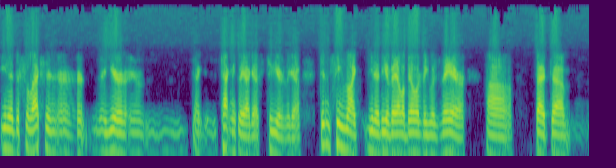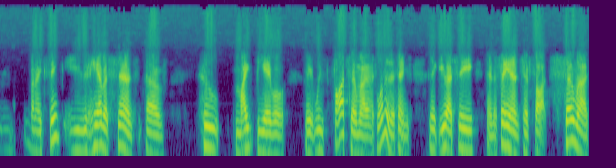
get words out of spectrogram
you know the selection or, a year, like, technically, I guess two years ago, didn't seem like you know the availability was there. Uh, but um, but I think you have a sense of who might be able. We've fought so much. One of the things I think USC and the fans have fought so much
